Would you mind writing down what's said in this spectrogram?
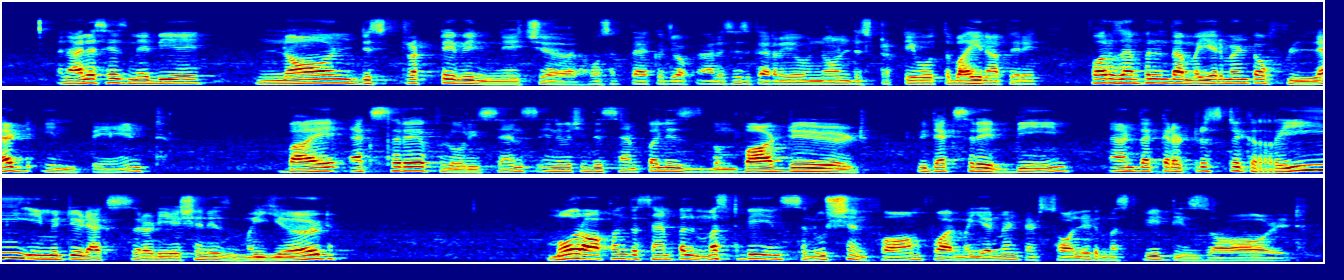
एनालिसिस में भी a non destructive in nature हो सकता है कि जो आप एनालिसिस कर रहे हो नॉन डिस्ट्रक्टिव हो, तबाही ना फिरे। For example in the measurement of lead in paint by x ray fluorescence in which the sample is bombarded with x ray beam and the characteristic re emitted x radiation is measured more often the sample must be in solution form for measurement and solid must be dissolve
